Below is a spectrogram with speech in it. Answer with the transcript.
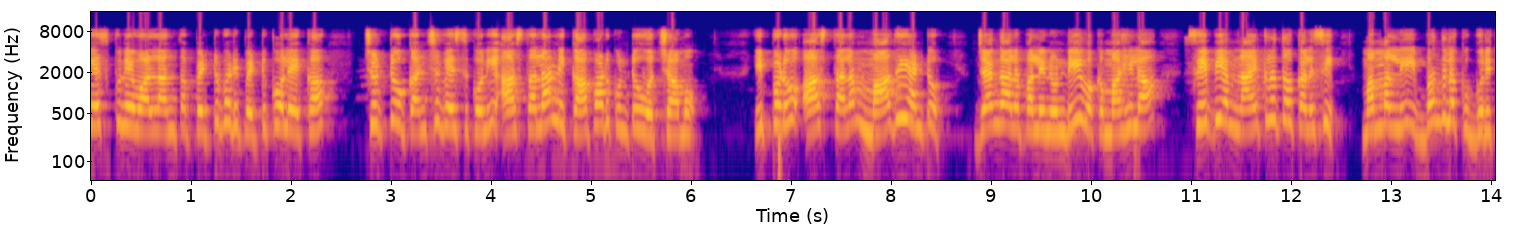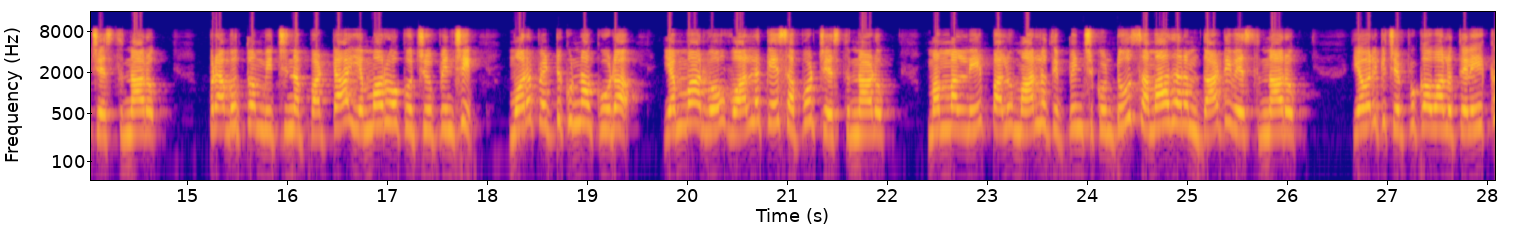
నేసుకునే వాళ్ళంత పెట్టుబడి పెట్టుకోలేక చుట్టూ కంచె వేసుకొని ఆ స్థలాన్ని కాపాడుకుంటూ వచ్చాము. ఇప్పుడు ఆ స్థలం మాది అంటూ జంగాలపల్లి నుండి ఒక మహిళ సిపిఎం నాయకులతో కలిసి మమ్మల్ని ఇబ్బందులకు గురి చేస్తున్నారు. ప్రభుత్వం ఇచ్చిన పట్టా ఎంఆర్ఓకు చూపించి మొర పెట్టుకున్నా కూడా ఎంఆర్ఓ వాళ్ళకే సపోర్ట్ చేస్తున్నాడు. మమ్మల్ని పలుమార్లు తిప్పించుకుంటూ సమాధానం దాటి వేస్తున్నారు. ఎవరికి చెప్పుకోవాలో తెలియక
